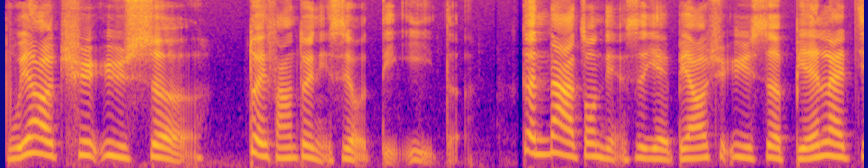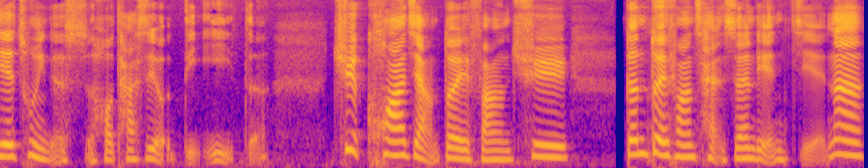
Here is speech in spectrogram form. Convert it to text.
不要去预设对方对你是有敌意的。更大的重点是，也不要去预设别人来接触你的时候，他是有敌意的。去夸奖对方，去跟对方产生连接。那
